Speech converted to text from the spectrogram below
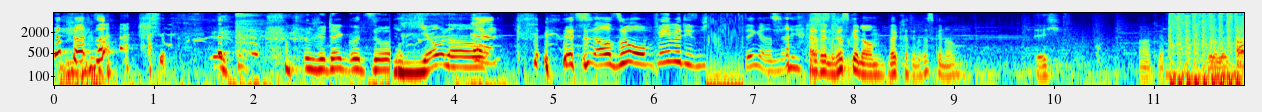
Und wir denken uns so, YOLO! Es ist auch so OP mit diesen Dingern, ne? Wer hat den Riss genommen? Wer hat gerade den Riss genommen? Ich. Ah, Okay. So, Oh,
